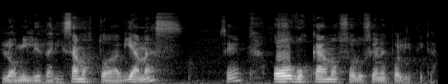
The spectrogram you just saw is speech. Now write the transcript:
¿Lo militarizamos todavía más? ¿sí? ¿O buscamos soluciones políticas?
